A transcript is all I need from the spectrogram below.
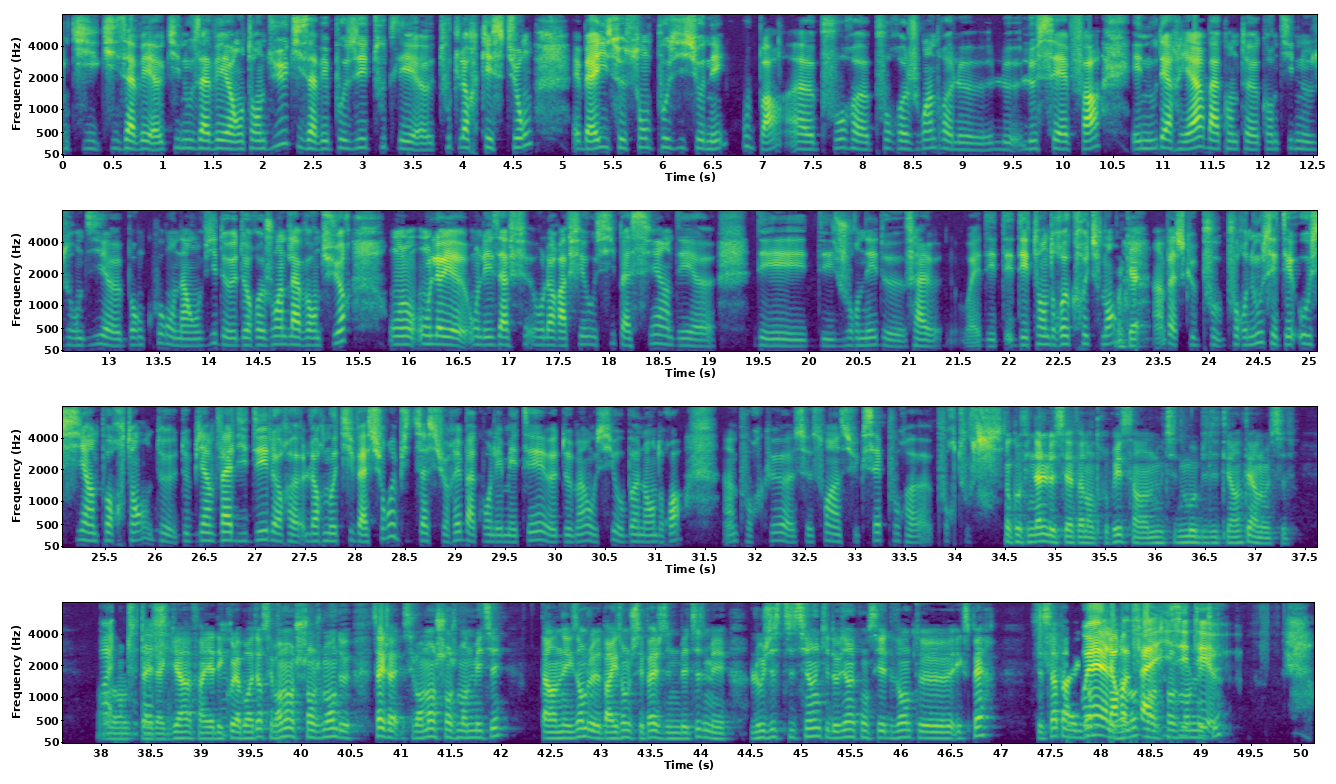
qui, nous avaient entendus, qu'ils avaient posé toutes leurs questions, eh ben ils se sont positionnés ou pas pour pour rejoindre le, le, le, CFA. Et nous derrière, bah, quand quand ils nous ont dit Banco, on a envie de, de rejoindre l'aventure, on, on, les on les a fait, on leur a fait aussi passer un des des, des journées de, enfin ouais, des, des, temps de recrutement, hein, parce que pour, pour nous c'était aussi important de, de bien valider leur leur motivation et puis de s'assurer bah, qu'on les mettait demain aussi au bon endroit hein, pour que ce soit un succès pour, pour tous. Donc au final, le CFA d'entreprise, c'est un outil de mobilité interne aussi. Ouais, En- tout t'as à la fait. gare- enfin, il y a des Mm. collaborateurs. C'est vraiment un changement de. C'est vraiment un changement de métier. T'as un exemple, par exemple, je sais pas, je dis une bêtise, mais logisticien qui devient conseiller de vente euh, expert. C'est ça, par exemple. Ouais, alors enfin, ils étaient. métier?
